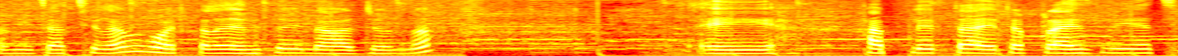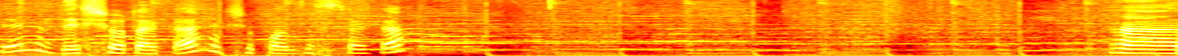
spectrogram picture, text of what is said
আমি চাচ্ছিলাম হোয়াইট কালারের ভিতরে নেওয়ার জন্য। এই হাফ প্লেটটা এটা প্রাইস নিয়েছে দেড়শো টাকা, একশো পঞ্চাশ টাকা। আর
